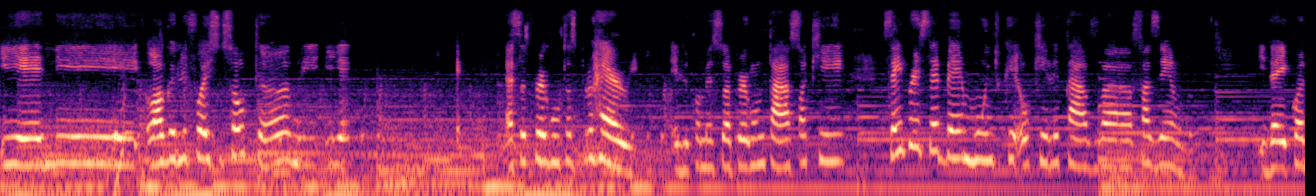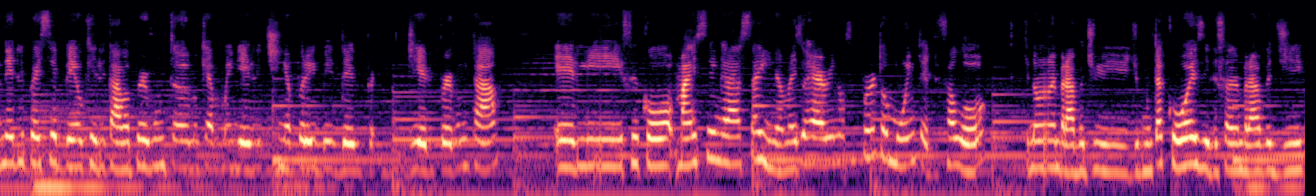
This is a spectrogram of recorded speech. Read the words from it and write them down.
e ele. Logo ele foi se soltando, e, e essas perguntas pro Harry ele começou a perguntar, só que sem perceber muito que, o que ele estava fazendo. E daí, quando ele percebeu que ele estava perguntando, que a mãe dele tinha proibido de, de ele perguntar, ele ficou mais sem graça ainda. Mas o Harry não se importou muito, ele falou que não lembrava de, de muita coisa, ele só lembrava de,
